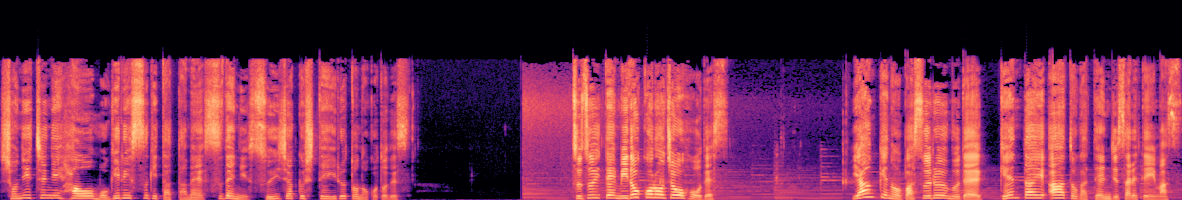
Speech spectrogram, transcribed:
初日に葉をもぎりすぎたためすでに衰弱しているとのことです。続いて見どころ情報です。ヤン家のバスルームで現代アートが展示されています。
